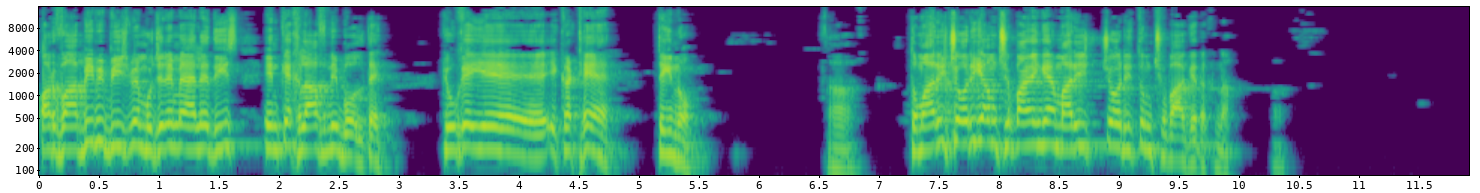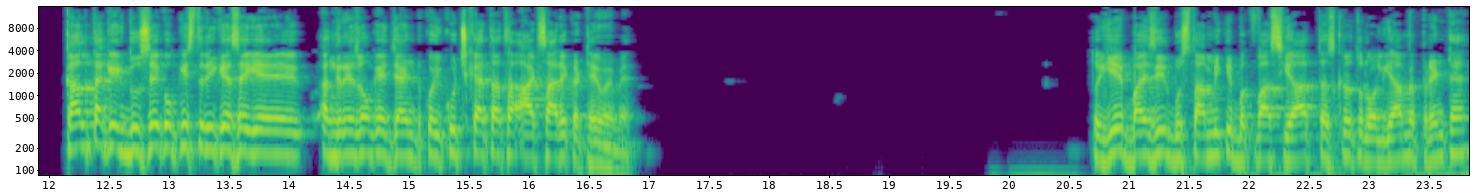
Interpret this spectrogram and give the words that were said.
और वाबी भी बीच में मुजरे में अहल हदीस इनके खिलाफ नहीं बोलते, क्योंकि ये इकट्ठे हैं तीनों। हाँ। तुम्हारी चोरी हम छुपाएँगे, हमारी चोरी तुम छुपा के रखना। हाँ। कल तक एक दूसरे को किस तरीके से ये अंग्रेज़ों के एजेंट कोई कुछ कहता था, आज सारे इकट्ठे हुए में तो ये बाजीर बुस्तामी की बकवासियात तस्करतलिया में प्रिंट है।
